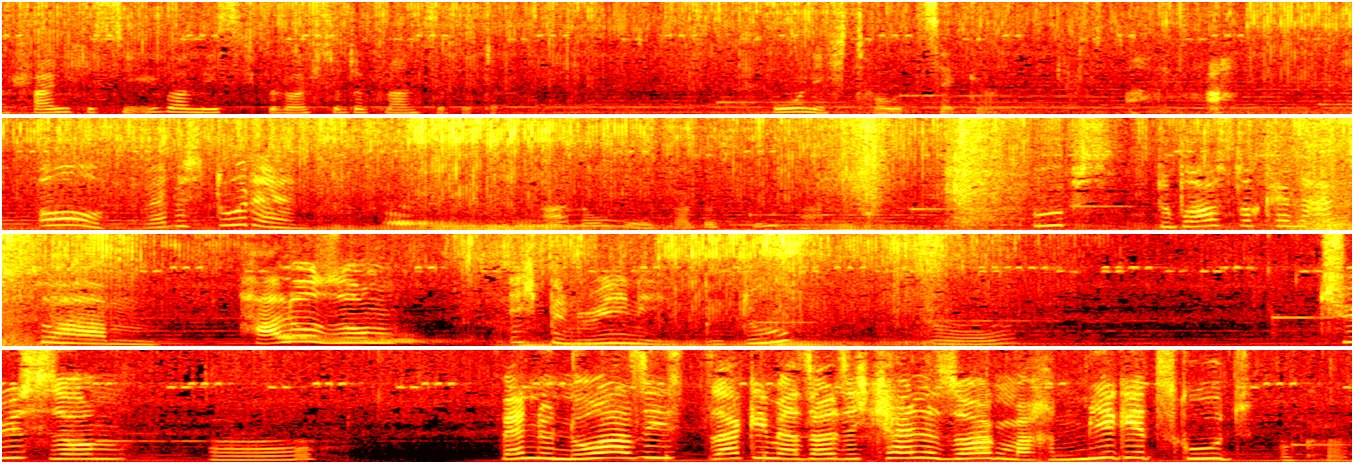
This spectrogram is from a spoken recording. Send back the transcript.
Wahrscheinlich ist die übermäßig beleuchtete Pflanze bitte. Honigtauzecke. Aha. Oh, wer bist du denn? Hallo, da bist du da. Ups, du brauchst doch keine Angst zu haben. Hallo, Summ. Ich bin Rini. Und du? Oh, Tschüss, Summ. oh. Wenn du Noah siehst, sag ihm, er soll sich keine Sorgen machen. Mir geht's gut. Okay.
